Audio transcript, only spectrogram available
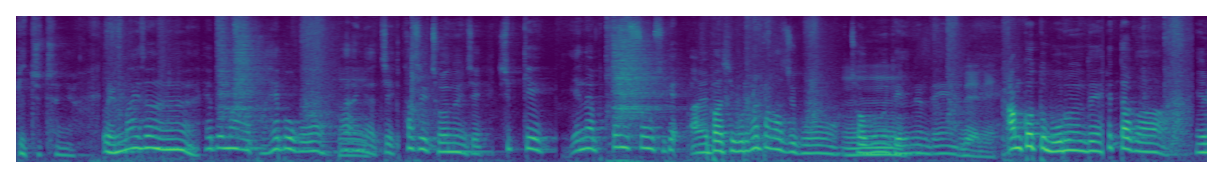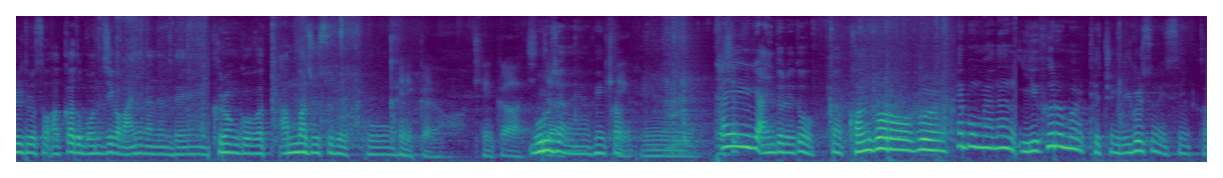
비추천이요. 웬만해서는 해볼만 거다 해보고 하는 게 낫지. 사실 저는 이제 쉽게 조금씩 조금씩 알바식으로 해봐가지고 적응은 돼 있는데 네네. 아무것도 모르는데 했다가 예를 들어서 아까도 먼지가 많이 났는데 그런 거가 안 맞을 수도 있고 그니까요. 그러니까 진짜 모르잖아요. 그러니까 킹. 음. 타일이 아니더라도 그러니까 건설업을 해보면은 이 흐름을 대충 읽을 수는 있으니까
